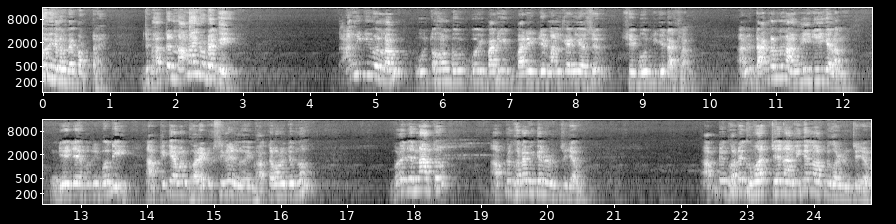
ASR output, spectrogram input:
হয়ে গেলাম ব্যাপারটায়, যে ভাতটা নামাইল ওটাকে। আমি কি করলাম? ওই তখন ওই বাড়ি, বাড়ির যে মালকানি আছে, সেই বৌদিকে ডাকলাম। আমি ডাকলাম না, আমি নিজেই গেলাম। নিয়ে যাই বলি, বৌদি, আপনি কি আমার ঘরে ঢুকছিলেন ওই ভাত নামানোর জন্য? বলে যে, না তো, আপনার ঘরে আমি কেন ঢুকতে যাব? আপনি ঘরে ঘুমাচ্ছেন, আমি কেন আপনার ঘরে ঢুকতে যাব?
